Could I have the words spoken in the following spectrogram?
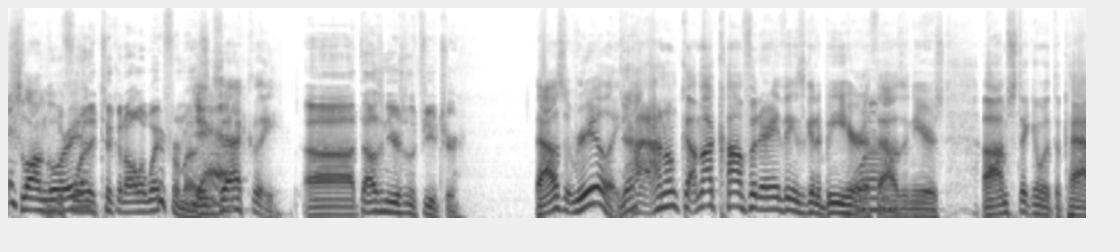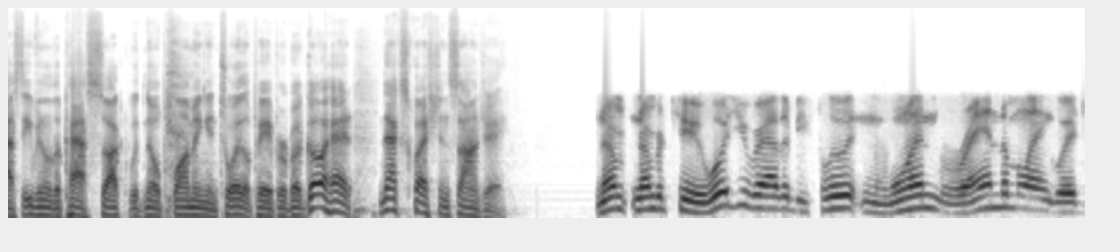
Yeah. Schlongoria. Before they took it all away from us. Yeah. Exactly. Uh, a thousand years in the future. Thousand, really? Yeah. I, I don't. I'm not confident anything's going to be here a thousand years. Uh, I'm sticking with the past, even though the past sucked with no plumbing and toilet paper. But go ahead. Next question, Sanjay. Num- number two, would you rather be fluent in one random language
